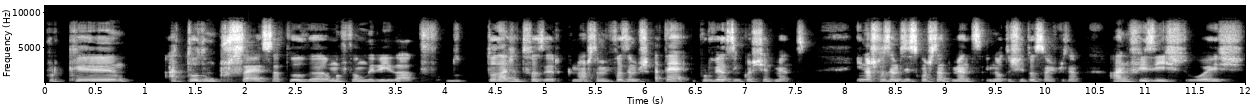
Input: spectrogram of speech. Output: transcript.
Porque há todo um processo, há toda uma familiaridade de, toda a gente fazer que nós também fazemos, até por vezes inconscientemente. E nós fazemos isso constantemente em outras situações. Por exemplo, ah, não fiz isto hoje,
